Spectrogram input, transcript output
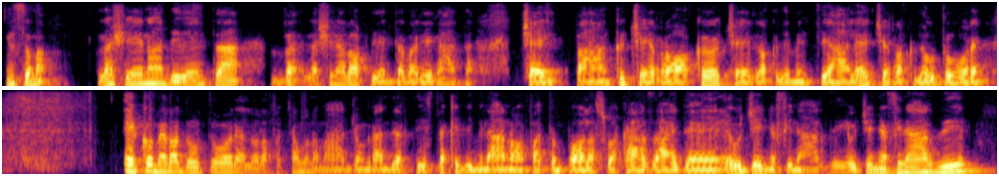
Insomma, la scena diventa la scena rock diventa variegata. C'è il punk, c'è il rock, c'è il rock demenziale, c'è il rock d'autore. E come Rod Autore, allora facciamo un omaggio a un grande artista che di Milano ha fatto un po' la sua casa ed è Eugenio Finardi. Eugenio Finardi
